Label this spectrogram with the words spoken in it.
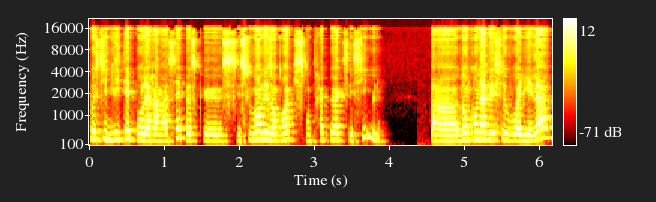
possibilités pour les ramasser parce que c'est souvent des endroits qui sont très peu accessibles. donc on avait ce voilier là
